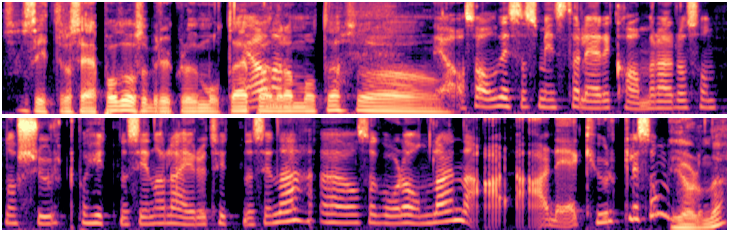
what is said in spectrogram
så sitter du og ser på det, og så bruker du det mot deg Ja på en eller annen måte. Så, Ja, altså alle disse som installerer kameraer og sånt noe skjult på hyttene sine og leier ut hyttene sine, eh, og så går det online. Er, er det kult, liksom? Gjør de det?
